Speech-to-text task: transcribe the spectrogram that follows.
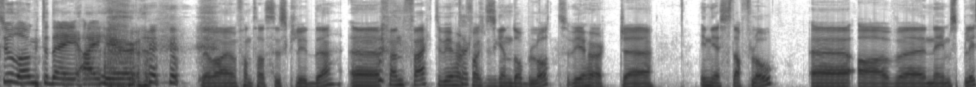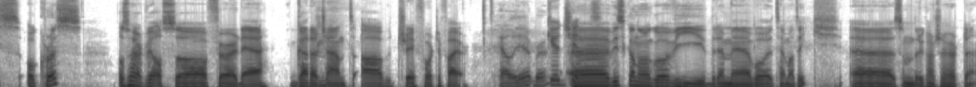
Too long today, I hear. Det var en fantastisk lyd, det. Uh, fun fact, vi hørte Takk. faktisk en dobbellåt. Vi hørte uh, Iniesta Flow eh, av Names Bliss og Cruss. Og så hørte vi også før det Garachant av Trey Fortifier. Hell yeah, bro. Good shit. Eh, vi skal nå gå videre med vår tematikk, uh, som dere kanskje hørte.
